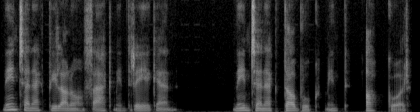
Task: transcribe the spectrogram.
Nincsenek tilalomfák, mint régen. Nincsenek tabuk, mint akkor.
